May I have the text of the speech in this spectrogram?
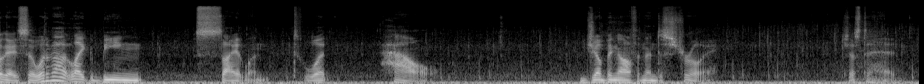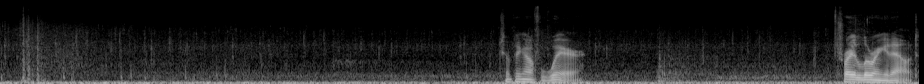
Okay, so what about, like, being silent? What... how? Jumping off and then destroy. Just ahead. Jumping off where? Try luring it out.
